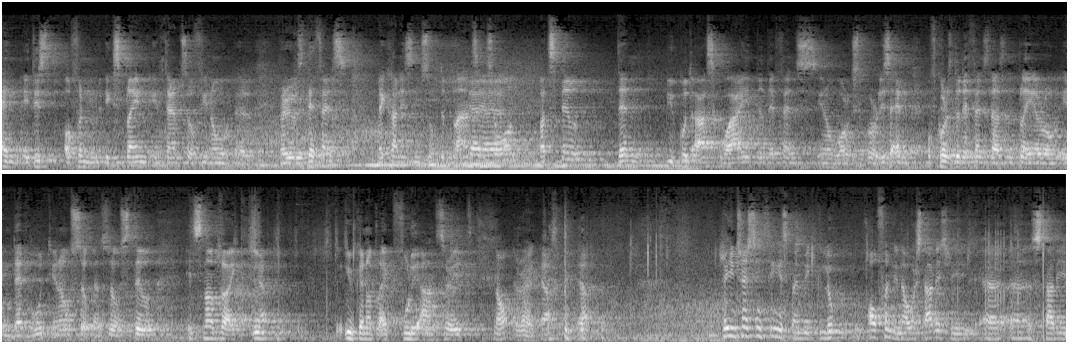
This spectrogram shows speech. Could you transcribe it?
and it is often explained in terms of you know uh, various defense mechanisms of the plants Yeah, and so yeah, on. But still, then you could ask why the defense you know works for this. And of course, the defense doesn't play a role in dead wood. You know, so and so still, it's not like Yeah. you cannot like fully answer it. No, Right. Yeah, yeah. The interesting thing is when we look often in our studies, we uh, uh, study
